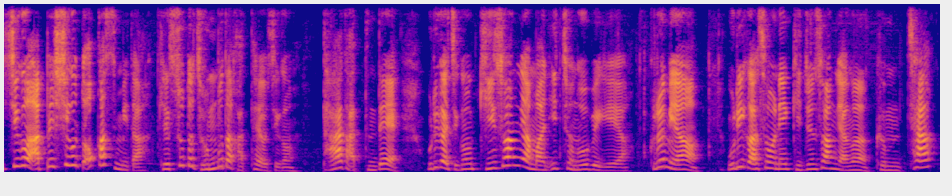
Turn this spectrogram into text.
지금 앞에 식은 똑같습니다. 개수도 전부 다 같아요, 지금. 다 같은데 우리가 지금 기수학량만 2,500이에요. 그러면 우리 가수원의 기준 수학량은 금착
